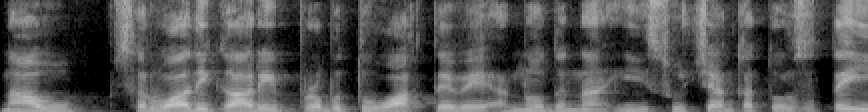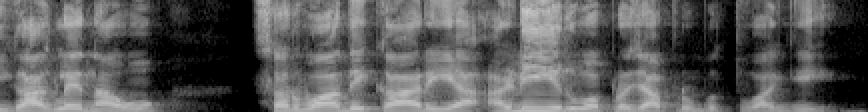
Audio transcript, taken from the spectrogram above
ನಾವು ಸರ್ವಾಧಿಕಾರಿ ಪ್ರಭುತ್ವವಾಗ್ತೇವೆ ಅನ್ನೋದನ್ನು ಈ ಸೂಚ್ಯಾಂಕ ತೋರಿಸುತ್ತೆ. ಈಗಾಗಲೇ ನಾವು ಸರ್ವಾಧಿಕಾರಿಯ ಅಡಿ ಇರುವ ಪ್ರಜಾಪ್ರಭುತ್ವವಾಗಿ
